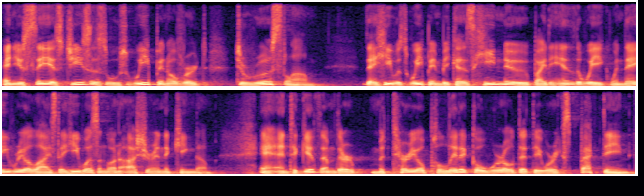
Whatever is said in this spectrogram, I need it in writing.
And you see, as Jesus was weeping over Jerusalem, that he was weeping because he knew by the end of the week, when they realized that he wasn't going to usher in the kingdom and, to give them their material political world that they were expecting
